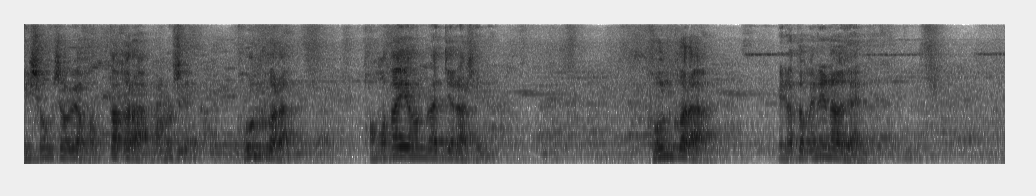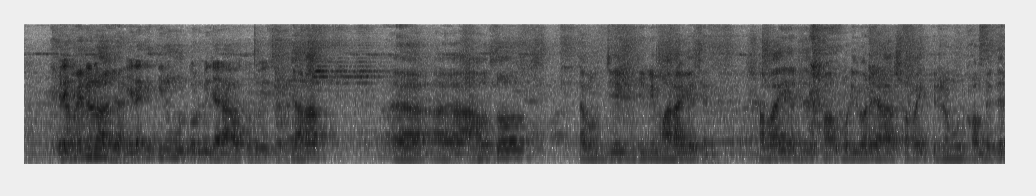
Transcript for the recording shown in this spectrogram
নৃশংসভাবে হত্যা করা মানুষকে খুন করা ক্ষমতাই এখন রাজ্যের আসেনি। খুন করা এটা তো মেনে নেওয়া যায় না। এটা মেনে নেওয়া যায়। এটা কি তৃণমূল কর্মী যারা আহত রয়েছে যারা আহ, আহ, আহত এবং যে যিনি মারা গেছেন সবাই এদের সপরিবারে এরা সবাই তৃণমূল কংগ্রেসের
